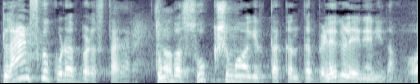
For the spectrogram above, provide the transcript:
ಪ್ಲಾಂಟ್ಸ್ಗೂ ಕೂಡ ಬಳಸ್ತಾ ಇದ್ದಾರೆ ತುಂಬಾ ಸೂಕ್ಷ್ಮವಾಗಿರ್ತಕ್ಕಂಥ ಬೆಳೆಗಳೇನೇನಿದಾವೋ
